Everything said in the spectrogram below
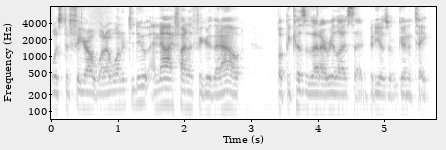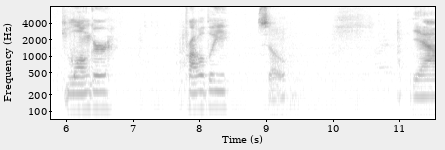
was to figure out what I wanted to do, and now I finally figured that out but because of that, I realized that videos are to take longer, probably. So, yeah,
